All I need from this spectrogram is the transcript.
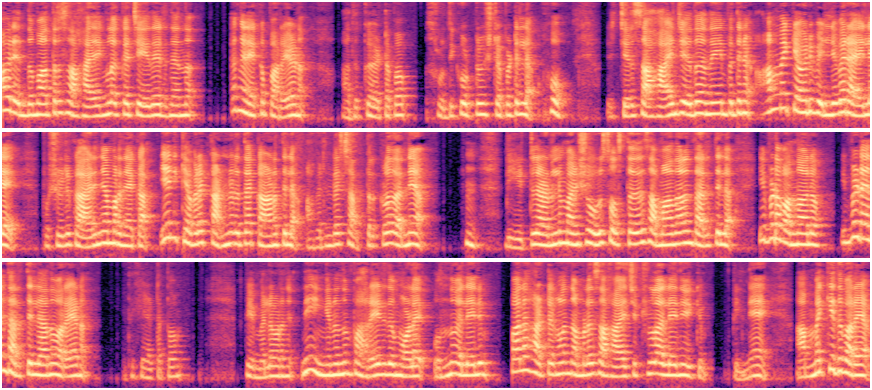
അവരെന്തുമാത്രം സഹായങ്ങളൊക്കെ ചെയ്തിരുന്നെന്ന് അങ്ങനെയൊക്കെ പറയണം. അത് കേട്ടപ്പം ശ്രുതിക്ക് ഒട്ടും ഇഷ്ടപ്പെട്ടില്ല. ഹോ ഇച്ചിരി സഹായം ചെയ്തു തന്നതിന് അമ്മയ്ക്ക് അവർ വലിയവരായില്ലേ? പക്ഷെ ഒരു കാര്യം ഞാൻ പറഞ്ഞേക്കാം. എനിക്ക് അവരെ കണ്ണെടുത്താൽ കാണത്തില്ല. അവരുടെ ശത്രുക്കൾ തന്നെയാ. വീട്ടിലാണെങ്കിലും മനുഷ്യൻ ഒരു സ്വസ്ഥത സമാധാനം തരത്തില്ല. ഇവിടെ വന്നാലോ? ഇവിടെയും തരത്തില്ല എന്ന് പറയണം. ഇത് കേട്ടപ്പം വിമല പറഞ്ഞു നീ ഇങ്ങനൊന്നും പറയരുത് മോളെ. ഒന്നും അല്ലെങ്കിലും പല ഘട്ടങ്ങളും നമ്മളെ സഹായിച്ചിട്ടുള്ള അല്ലേന്ന് ചോദിക്കും. പിന്നെ അമ്മയ്ക്ക് ഇത് പറയാം.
